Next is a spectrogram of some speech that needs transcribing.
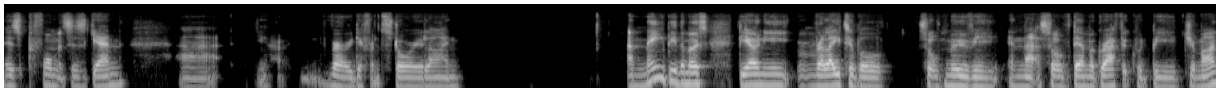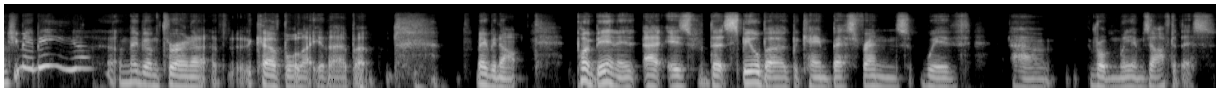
his performances again. Uh, you know, very different storyline. And maybe the most, the only relatable sort of movie in that sort of demographic would be Jumanji. Maybe, maybe I'm throwing a, a curveball at you there, but maybe not. Point being is, uh, is that Spielberg became best friends with um, Robin Williams after this,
